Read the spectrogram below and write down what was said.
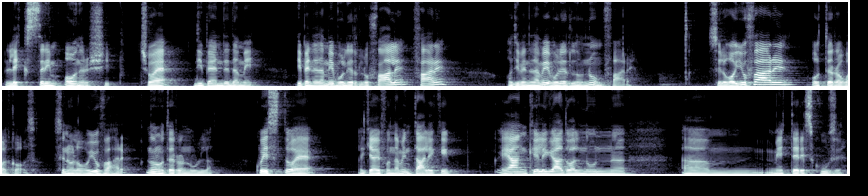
l'extreme ownership, cioè dipende da me. Dipende da me volerlo fare, fare o dipende da me volerlo non fare. Se lo voglio fare otterrò qualcosa, se non lo voglio fare non otterrò nulla. Questa è la chiave fondamentale che è anche legato al non um, mettere scuse.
